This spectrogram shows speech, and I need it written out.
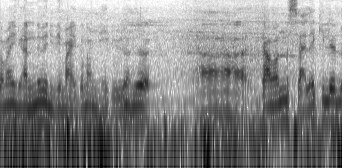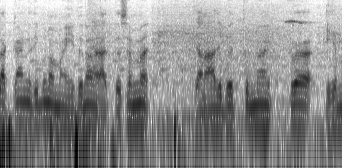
තමයි ගන්න වෙන්නේ. ඉතින් මම හිතනවා මේක පිළිබඳව තමන්ම සැලකිල්ලට ලක් කරන්න තිබුණා. මම හිතනවා අත්‍යවශ්‍යම ජනාධිපතිතුමාව එහෙම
